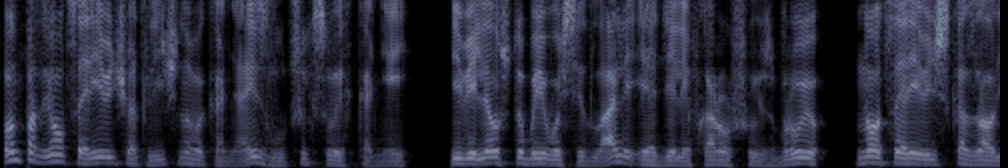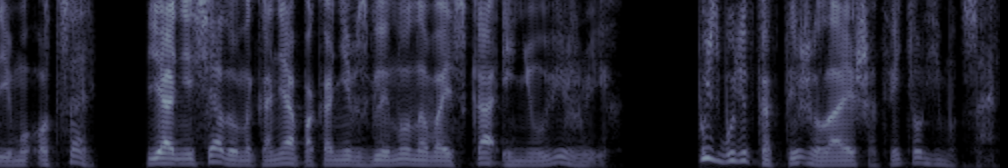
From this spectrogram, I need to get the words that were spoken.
Он подвел царевичу отличного коня из лучших своих коней и велел, чтобы его седлали и одели в хорошую сбрую, но царевич сказал ему, «О, царь, я не сяду на коня, пока не взгляну на войска и не увижу их». «Пусть будет, как ты желаешь», — ответил ему царь.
